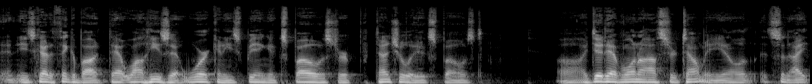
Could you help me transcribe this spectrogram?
and he's got to think about that while he's at work and he's being exposed or potentially exposed. Uh, I did have one officer tell me, you know, listen, I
